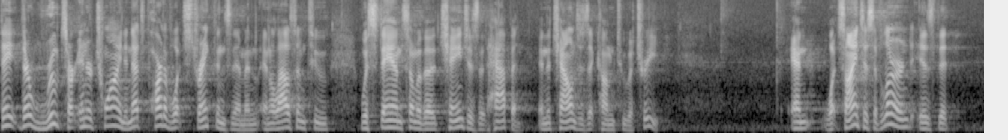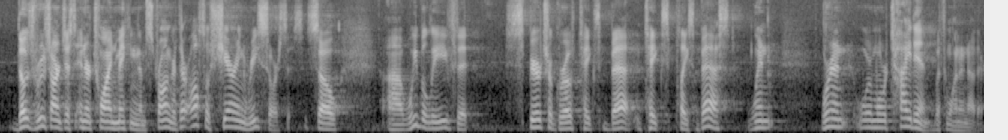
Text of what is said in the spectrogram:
they, their roots are intertwined, and that's part of what strengthens them and, and allows them to withstand some of the changes that happen and the challenges that come to a tree. And what scientists have learned is that those roots aren't just intertwined, making them stronger, they're also sharing resources. So uh, we believe that spiritual growth takes, be- takes place best when we're, in, when we're more tied in with one another.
